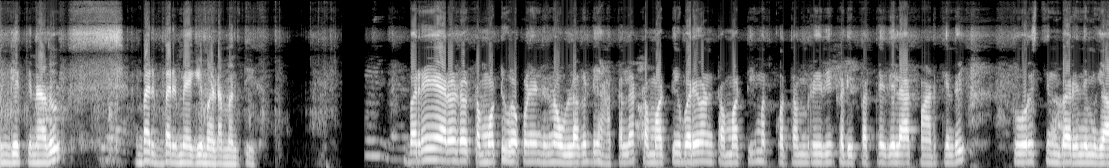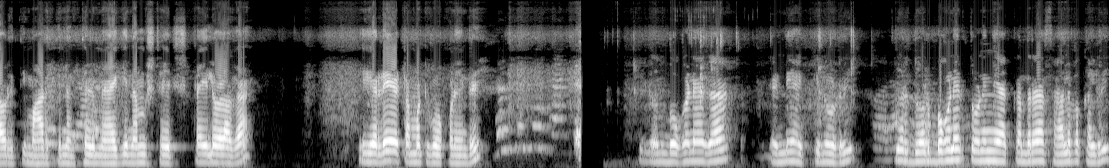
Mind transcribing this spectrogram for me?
ಹಿಂಗೆ ತಿನ್ನೋದು. ಬರ್ರಿ ಬರ್ರಿ ಮ್ಯಾಗಿ ಮಾಡಮಂತೀವಿ ಬರೀ ಎರಡು ಟೊಮೊಟಿ ರೀ ನಾ ಉಳ್ಳಾಗಡ್ಡಿ ಹಾಕಲ್ಲ. ಟೊಮಟಿ, ಬರೀ ಒಂದು ಟೊಮಟಿ ಮತ್ತು ಕೊತ್ತಂಬರಿ ರೀ, ಕಡಿ ಪತ್ತೆ ಇದೆಲ್ಲ ಹಾಕಿ ಮಾಡ್ತೀನಿ ರೀ. ತೋರಿಸ್ತೀನಿ ಬರ್ರಿ ನಿಮ್ಗೆ ಯಾವ ರೀತಿ ಮಾಡ್ತೀನಿ ಅಂತೇಳಿ ಮ್ಯಾಗಿ ನಮ್ಮ ಸ್ಟೈಲ್ ಸ್ಟೈಲ್ ಒಳಗೆ. ಈಗ ಎರಡೇ ಟೊಮಟಿ ಉಳ್ಕೊಂಡೇನಿ ರೀ ಇಲ್ಲೊಂದು ಬೊಗಣ್ಯಾಗ ಎಣ್ಣೆ ಹಾಕಿ ನೋಡ್ರಿ. ಇವ್ರ ದೊಡ್ಡ ಬೊಗಣ್ಯಾಗ ತೊಗೊಂಡಿನಿ ಯಾಕಂದ್ರೆ ರೀ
